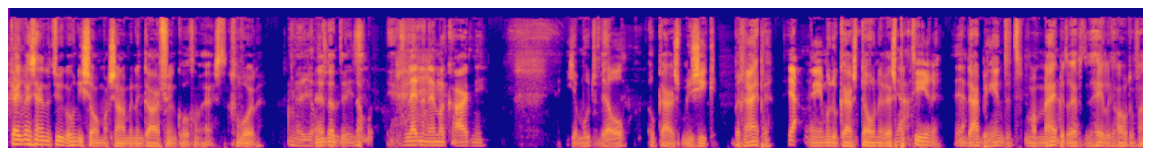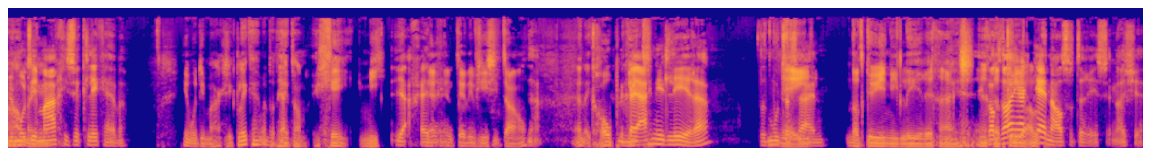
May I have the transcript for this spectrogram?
Kijk, wij zijn natuurlijk ook niet zomaar samen in een Garfunkel geweest, geworden. Nee, En dat, niet. dan moet- ja, Lennon en McCartney. je moet wel elkaars muziek begrijpen. Ja. En je moet elkaars tonen respecteren. Ja. En daar begint het, wat mij betreft, het hele grote Je verhaal. moet die mee. magische klik hebben. Je moet die magische klik hebben. Dat Ja. heet dan chemie Ja, idee. in televisietaal. Ja. En ik hoop Dat niet, kan je eigenlijk niet leren. hè? Dat moet er Nee, zijn. dat kun je niet leren, Gijs. Je kan het dat wel kun je al- herkennen als het er is. En als je,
